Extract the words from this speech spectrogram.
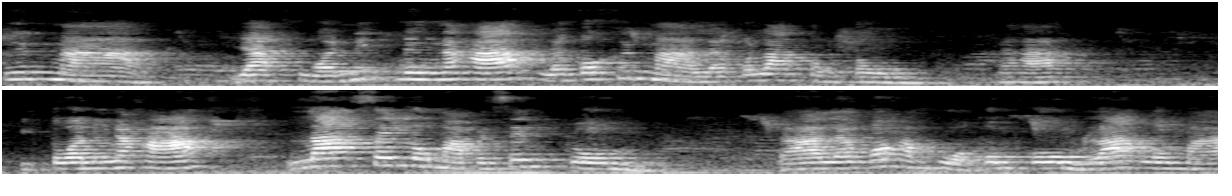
ขึ้นมาอยากหัวนิดนึงนะคะ แล้วก็ขึ้นมาแล้วก็ลากตรงๆนะคะ อีกตัวหนึงนะคะ ลากเส้นลงมาเป็นเส้นกลมนะแล้วก็ทำหัวกลมๆลากลงมา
